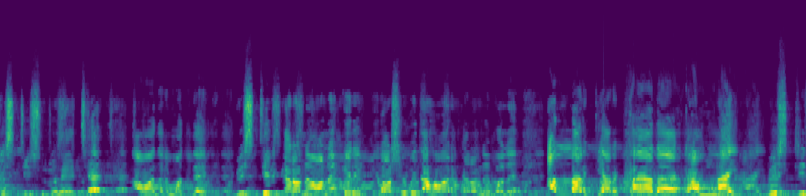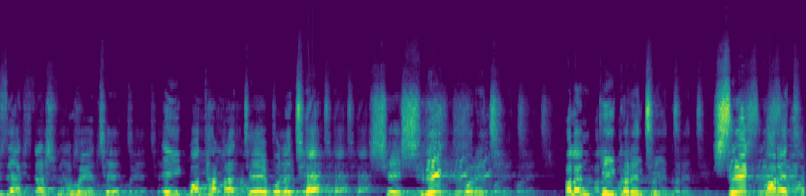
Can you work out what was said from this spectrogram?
বৃষ্টি শুরু হয়েছে, আমাদের মধ্যে বৃষ্টির কারণে অনেকের একটু অসুবিধা হওয়ার কারণে বলে, আল্লাহর কি আর খায়া দেয়া কাম নাই? বৃষ্টি যে একটা শুরু হয়েছে, এই কথাটা যে বলেছে, সে শ্রিক করেছে। বলেন, কি করেছে? শ্রিক করেছে।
